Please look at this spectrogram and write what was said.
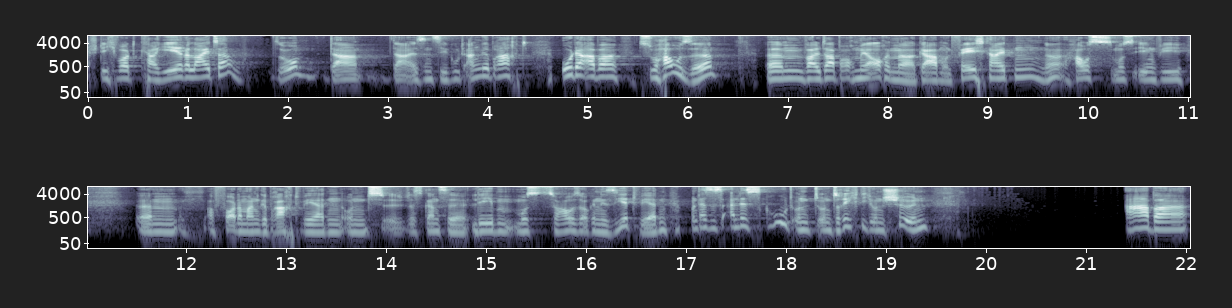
Stichwort Karriereleiter. So, da, da sind sie gut angebracht. Oder aber zu Hause, ähm, weil da brauchen wir auch immer Gaben und Fähigkeiten. Ne? Haus muss irgendwie ähm, auf Vordermann gebracht werden und äh, das ganze Leben muss zu Hause organisiert werden. Und das ist alles gut und, und richtig und schön. Aber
